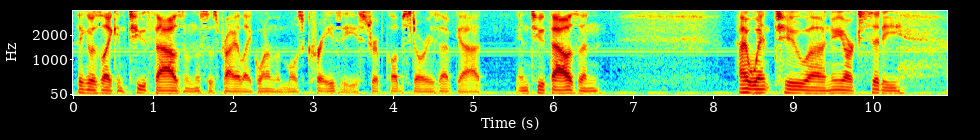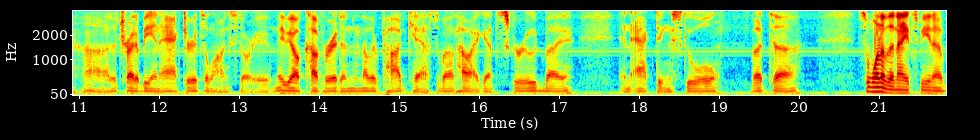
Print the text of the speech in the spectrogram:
I think it was like in 2000, this was probably like one of the most crazy strip club stories I've got. In 2000, I went to uh, New York City uh, to try to be an actor. It's a long story. Maybe I'll cover it in another podcast about how I got screwed by an acting school. But uh, so one of the nights, me and a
